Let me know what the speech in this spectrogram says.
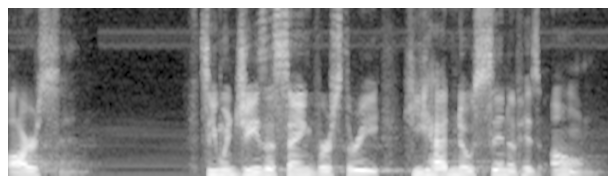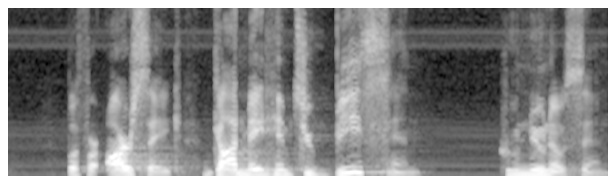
our sin. See, when Jesus sang verse 3, he had no sin of his own, but for our sake, God made him to be sin who knew no sin.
